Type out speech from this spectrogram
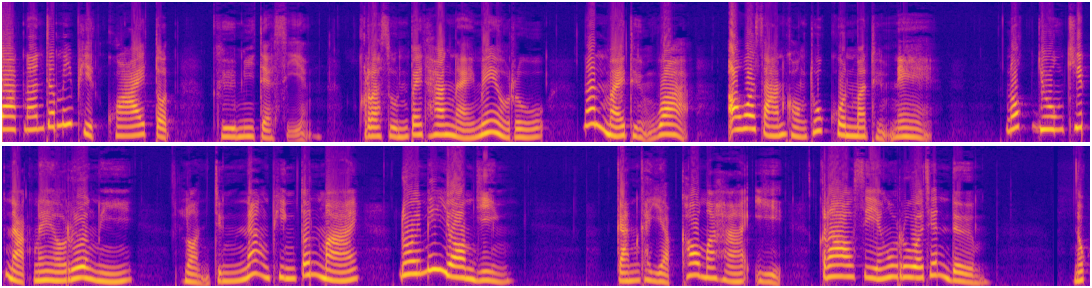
จากนั้นจะไม่ผิดควายตด คือมีแต่เสียง กระสุนไปทางไหนไม่รู้ นั่นหมายถึงว่า อวสานของทุกคนมาถึงแน่ นกยูงคิดหนักในเรื่องนี้ หล่อนจึงนั่งพิงต้นไม้ โดยไม่ยอมยิง กันขยับเข้ามาหาอีก กล่าวเสียงรัวเช่นเดิม นก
